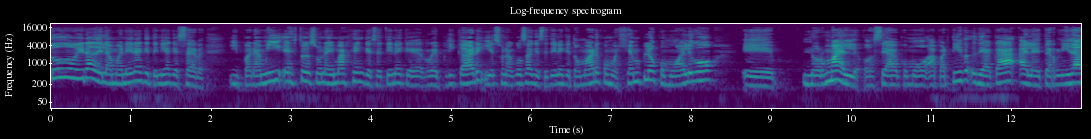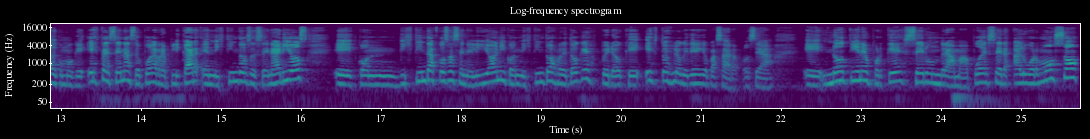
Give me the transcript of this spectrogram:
todo era de la manera que tenía que ser. Y para mí esto es una imagen que se tiene que replicar y es una cosa que se tiene que tomar como ejemplo, como algo eh, normal, o sea, como a partir de acá a la eternidad, como que esta escena se puede replicar en distintos escenarios, eh, con distintas cosas en el guion y con distintos retoques, pero que esto es lo que tiene que pasar, o sea, eh, no tiene por qué ser un drama. Puede ser algo hermoso,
